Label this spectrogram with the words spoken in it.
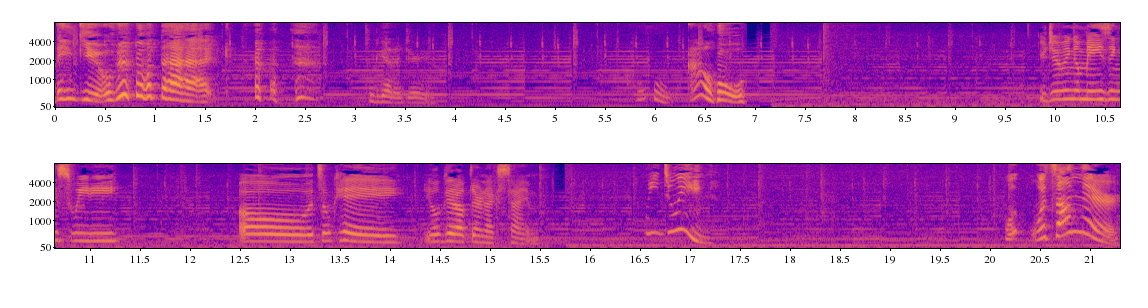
Thank you. what the heck? Who got I dare you? Oh, ow. You're doing amazing, sweetie. Oh, it's okay. You'll get up there next time. What are you doing? What, what's on there?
